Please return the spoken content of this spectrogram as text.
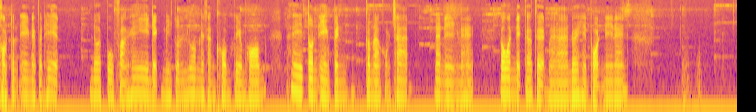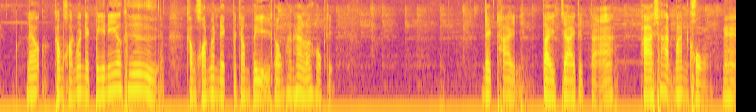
ของตนเองในประเทศ โดยปลูกฝังให้เด็กมีส่วนร่วมในสังคมเตรียมพร้อม ให้ตนเองเป็นกำลังของชาตินั่นเองนะฮะ ก็วันเด็กก็เกิดมาด้วยเหตุผลนี้นะ แล้วคำขวัญวันเด็กปีนี้ก็คือคำขวัญวันเด็กประจำปี 2560 เด็กไทย ไต่ใจศึกษาพาชาติมั่นคงนะฮะ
